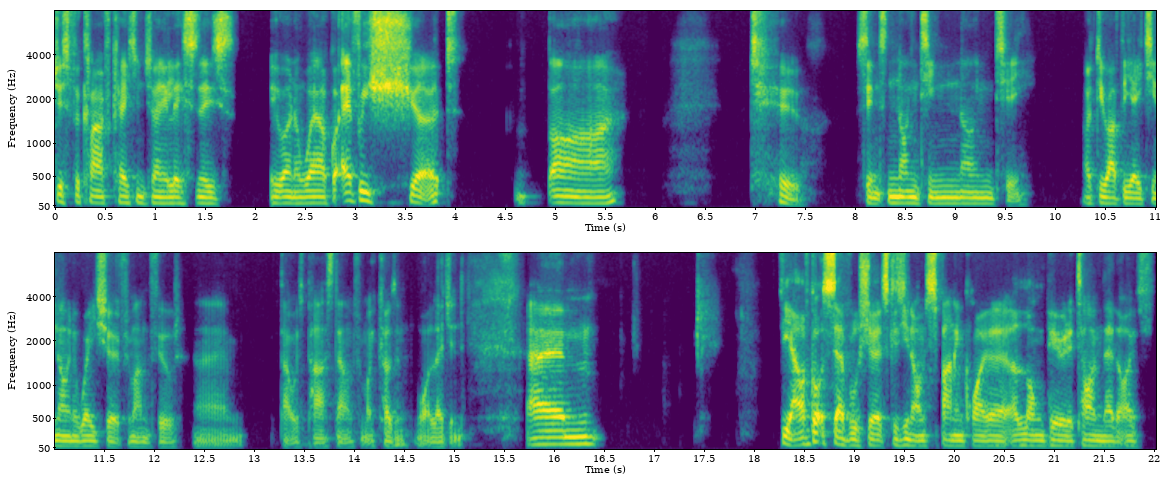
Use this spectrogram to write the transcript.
just for clarification to any listeners who aren't aware, I've got every shirt bar two since 1990. I do have the 89 away shirt from Anfield. Um, that was passed down from my cousin. What a legend. Um, yeah, I've got several shirts because you know I'm spanning quite a, a, long period of time there that I've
